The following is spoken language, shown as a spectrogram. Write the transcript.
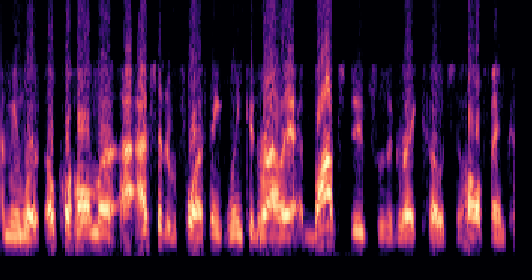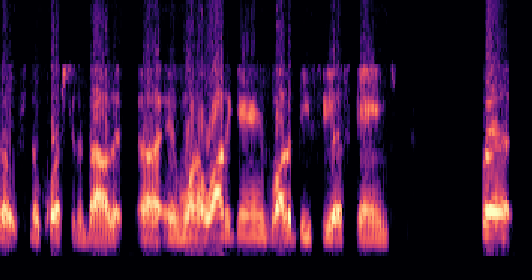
I mean, look, Oklahoma. I, I've said it before. I think Lincoln Riley, Bob Stoops was a great coach, a Hall of Fame coach, no question about it, uh, and won a lot of games, a lot of BCS games. But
